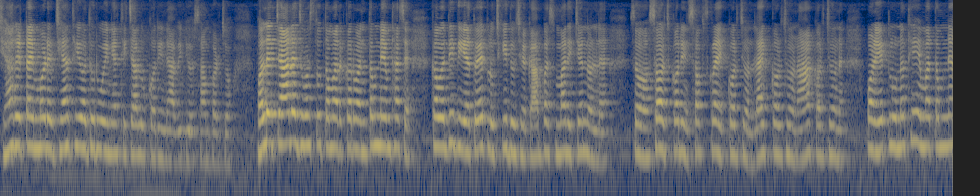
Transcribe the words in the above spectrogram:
જ્યારે ટાઈમ મળે, જ્યાંથી અધૂરું હોય, ત્યાંથી ચાલુ કરીને આ વીડિયો સાંભળજો. ભલે ચાર જ વસ્તુ તમારે કરવાની, તમને એમ થશે કે હવે દીદીએ તો એટલું જ કીધું છે કે આ બસ મારી ચેનલને સર્ચ કરીને સબસ્ક્રાઈબ કરજો ને લાઈક કરજો ને આ કરજો ને. પણ એટલું નથી, એમાં તમને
